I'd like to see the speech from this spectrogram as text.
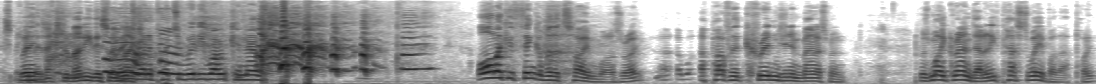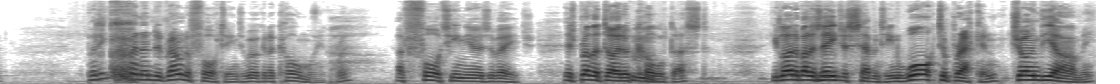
Just make a bit of extra money this way, Where do you want to put your Willy Wonka now? All I could think of at the time was, right, apart from the cringe and embarrassment, was my granddad, and he passed away by that point. But he, went underground at 14 to work in a coal mine, right? At 14 years of age. His brother died of hmm. coal dust. He lied about his hmm. age of 17, walked to Brecon, joined the army,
